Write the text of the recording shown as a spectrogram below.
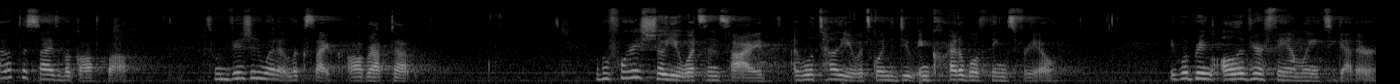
about the size of a golf ball. So envision what it looks like all wrapped up. But before I show you what's inside, I will tell you it's going to do incredible things for you. It will bring all of your family together.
